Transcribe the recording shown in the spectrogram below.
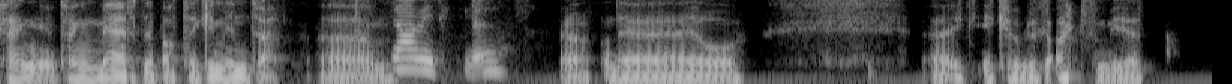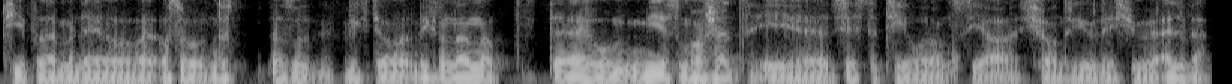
trenger, trenger, mer debatt, ikke mindre. Um, ja, virkelig. Ja, og det er jo uh, ikke, ikke for å bruke altfor mye tid på det, men det er jo også nødt altså, viktig, å, viktig, å, nevne at det er jo mye som har skjedd i de siste ti årene siden 22.07.2011.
